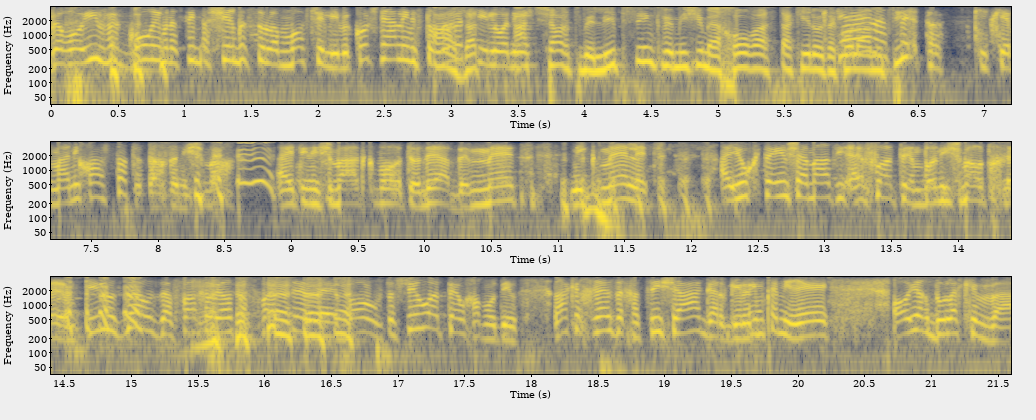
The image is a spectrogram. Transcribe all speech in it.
ורועי וגורי מנסים לשיר בסולמות שלי, וכל שנייה אני אה, מסתובבת אז את- כאילו אני... את שרת בליפסינק ומישהי מאחורה עשתה כאילו את הקול כן, האמיתי? אז- כי כי מה אני יכולה לעשות? אתה יודע זה נשמע? הייתי נשמעת כמו, אתה יודע, באמת, נגמלת. היו קטעים שאמרתי, איפה אתם? בואו נשמע אתכם. כאילו זהו, זה הפך להיות הופעה של, אה, בואו, תשאירו אתם חמודים. רק אחרי איזה חצי שעה גרגרים כנראה או ירדו לקיבה,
